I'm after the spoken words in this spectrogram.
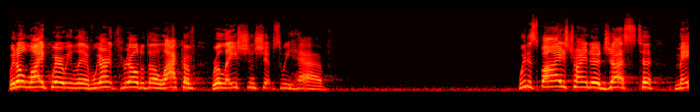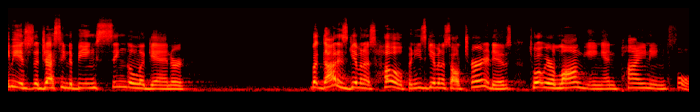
We don't like where we live. We aren't thrilled with the lack of relationships we have. We despise trying to adjust to maybe it's adjusting to being single again or but God has given us hope and he's given us alternatives to what we're longing and pining for.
